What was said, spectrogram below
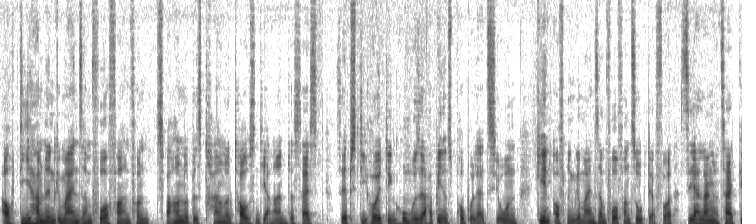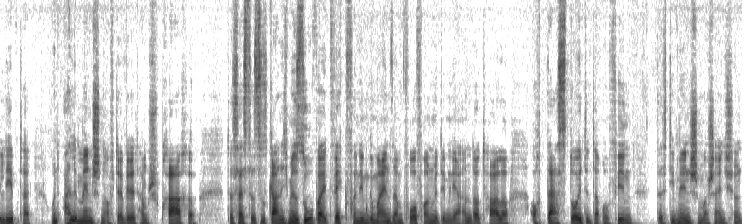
auch die haben einen gemeinsamen Vorfahren von 200 bis 300.000 Jahren. Das heißt, selbst die heutigen Homo sapiens-Populationen gehen auf einen gemeinsamen Vorfahren zurück, der vor sehr langer Zeit gelebt hat. Und alle Menschen auf der Welt haben Sprache. Das heißt, das ist gar nicht mehr so weit weg von dem gemeinsamen Vorfahren mit dem Neandertaler. Auch das deutet darauf hin, dass die Menschen wahrscheinlich schon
